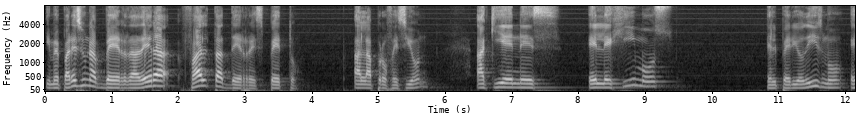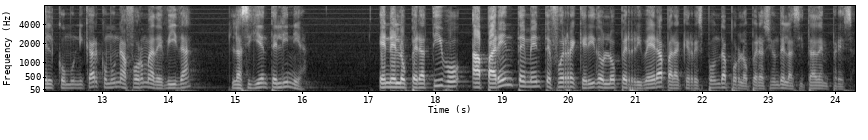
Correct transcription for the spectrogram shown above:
Y me parece una verdadera falta de respeto a la profesión, a quienes elegimos el periodismo, el comunicar como una forma de vida, la siguiente línea. En el operativo aparentemente fue requerido López Rivera para que responda por la operación de la citada empresa.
